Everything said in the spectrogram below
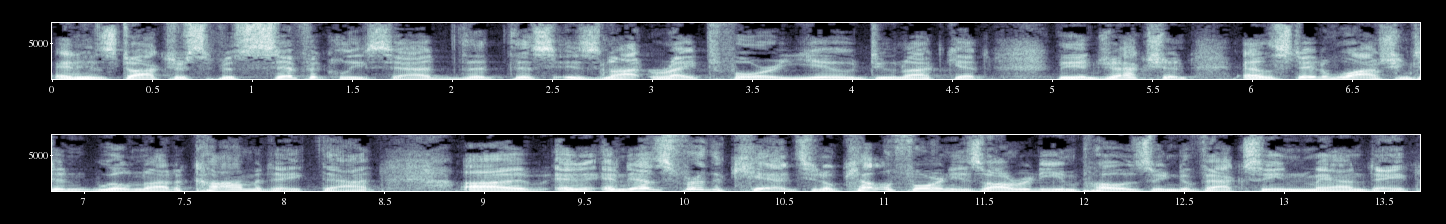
and his doctor specifically said that this is not right for you. Do not get the injection, and the state of Washington will not accommodate that. Uh, and, and as for the kids, you know, California is already imposing a vaccine mandate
